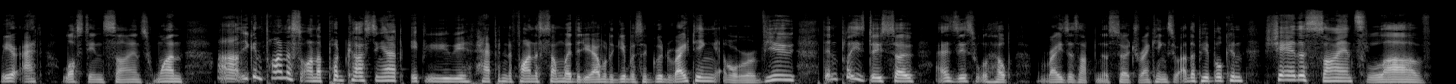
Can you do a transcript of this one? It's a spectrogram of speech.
We are at Lost in Science 1. Uh, you can find us on a podcasting app. If you happen to find us somewhere that you're able to give us a good rating or review, then please do so, as this will help raise us up in the search rankings so other people can share the science love.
